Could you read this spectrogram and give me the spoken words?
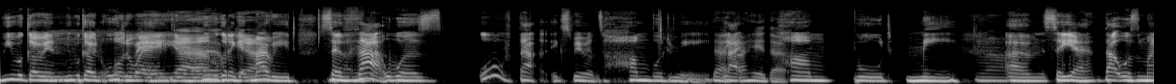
we were going, we were going all, the way. yeah. We were going to get married. So that was, oh, that experience humbled me. That, like, I hear that. humbled me. Wow. Um, so yeah, that was my,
